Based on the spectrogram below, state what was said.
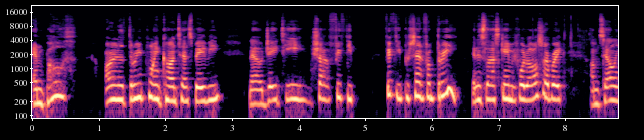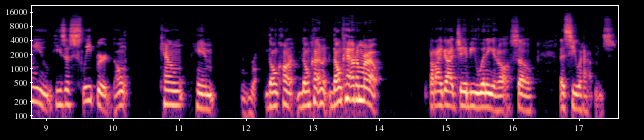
and both are in the three point contest, baby. Now JT shot 50 percent from three in his last game before the All Star break. I'm telling you, he's a sleeper. Don't count him. Don't count. Don't count. Don't count him out. But I got JB winning it all. So let's see what happens.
